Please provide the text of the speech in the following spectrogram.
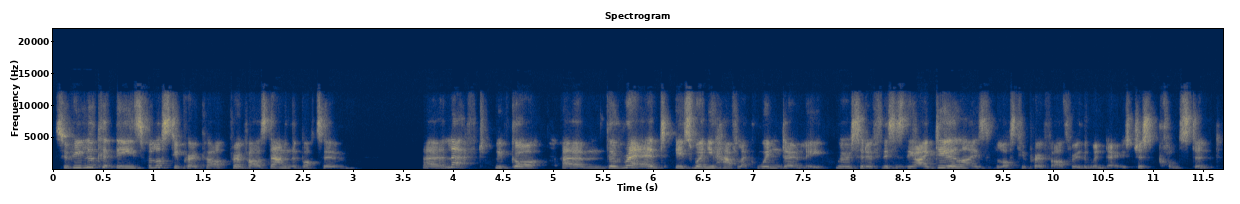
So if you look at these velocity profile, profiles down in the bottom uh, left, we've got um, the red is when you have like wind only, where sort of this is the idealized velocity profile through the window, it's just constant.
